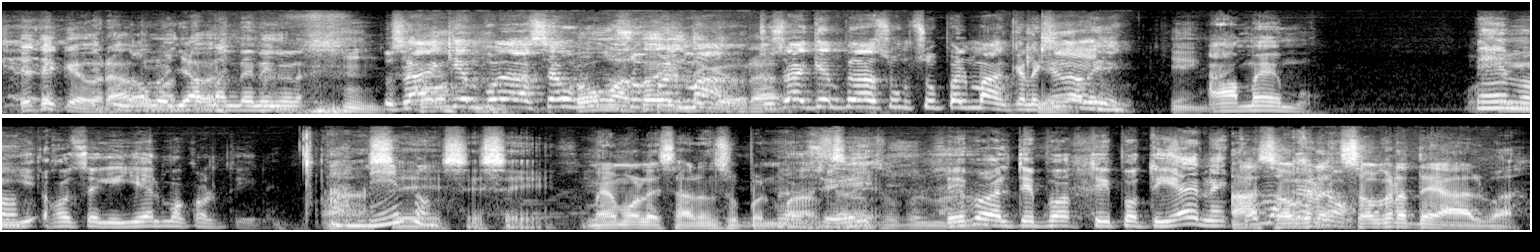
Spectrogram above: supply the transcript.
Yo estoy quebrado. No lo llaman de ninguna. ¿Tú sabes ¿Cómo- quién puede hacer un, Superman? ¿Tú sabes quién puede hacer un Superman que le ¿Quién? queda bien? ¿Quién? A Memo. José, Memo. Guille- José Guillermo Cortines. Ah, sí, sí, sí. Memo le sale un Superman. sí, sí. Superman. sí, porque el tipo, tipo tiene. Ah, ¿Cómo que Sócrates, no? Sócrates Alba.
